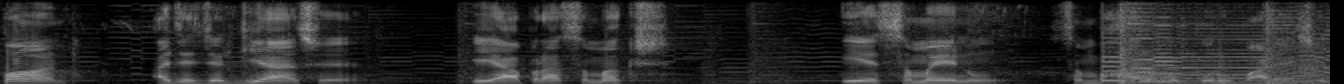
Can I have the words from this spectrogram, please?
પણ આ જે જગ્યા છે એ આપણા સમક્ષ એ સમયનું સંભાળનું પૂરું પાડે છે.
